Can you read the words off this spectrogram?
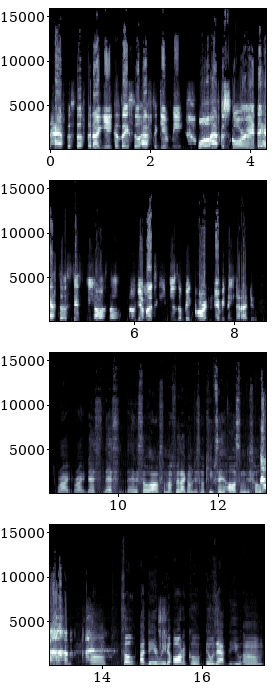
half the stuff that I get because they still have to give me, well, have to score it. They have to assist me also. So yeah, my team is a big part in everything that I do. Right, right. That's that's that is so awesome. I feel like I'm just gonna keep saying awesome this whole time. um, so I did read an article. It was after you um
